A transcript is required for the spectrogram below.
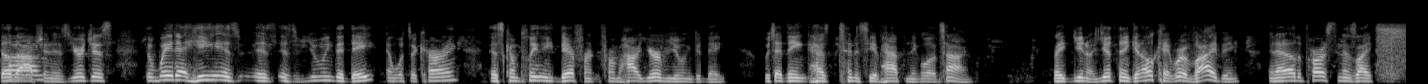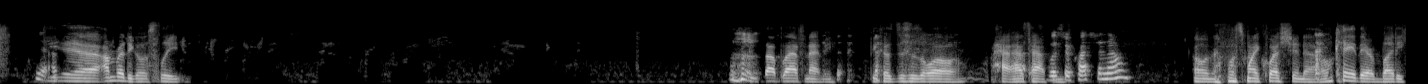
the other Um, option is you're just the way that he is is is viewing the date and what's occurring is completely different from how you're viewing the date, which I think has tendency of happening all the time. Like, you know, you're thinking, okay, we're vibing, and that other person is like, Yeah. yeah, I'm ready to go to sleep. Stop laughing at me because this is all has happened. What's your question now? Oh, no, what's my question now? Okay, there, buddy.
